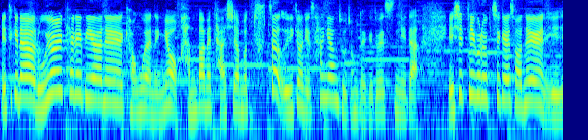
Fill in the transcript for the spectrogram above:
특히나 로열 캐리비안의 경우에는요. 간밤에 다시 한번 투자 의견이 상향 조정되기도 했습니다. 시티그룹 측에서는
